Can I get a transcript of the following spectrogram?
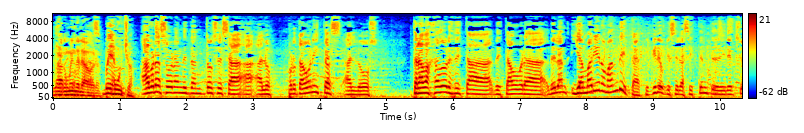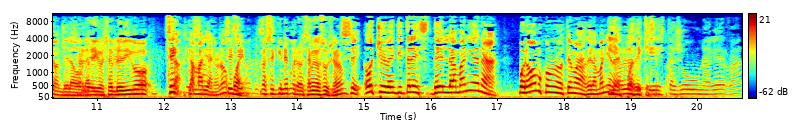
La recomiendo la obra. Bien, Mucho. Abrazo grande entonces a, a- a los protagonistas, a los trabajadores de esta de esta obra de Land y a Mariano Mandetta, que creo que es el asistente de dirección de la Yo obra. le digo, yo le digo. Sí, Está- está Mariano, ¿no? Sí, sí. No sé quién es, pero es amigo suyo, ¿no? Sí, 8 y 23 de la mañana. Bueno, vamos con unos temas de la Y mañana habla después de, de este que set. estalló una guerra.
